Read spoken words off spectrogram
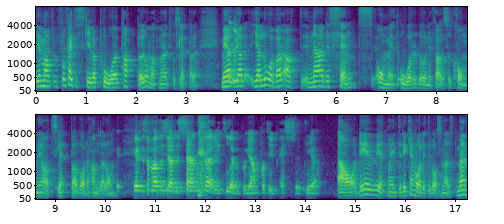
jag, man får faktiskt skriva på papper om att man inte får släppa det. Men jag, jag, jag lovar att när det sänds om ett år då ungefär så kommer jag att släppa vad det handlar om. Eftersom att du säger att det sänds så är det ett tv-program på typ SVT. Ja, det vet man ju inte. Det kan vara lite vad som helst. Men,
